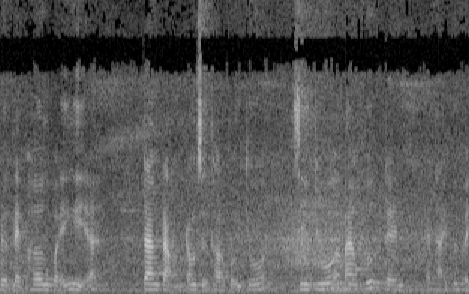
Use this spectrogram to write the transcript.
được đẹp hơn và ý nghĩa, trang trọng trong sự thờ phượng Chúa. Xin Chúa ban phước trên hết thảy quý vị.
